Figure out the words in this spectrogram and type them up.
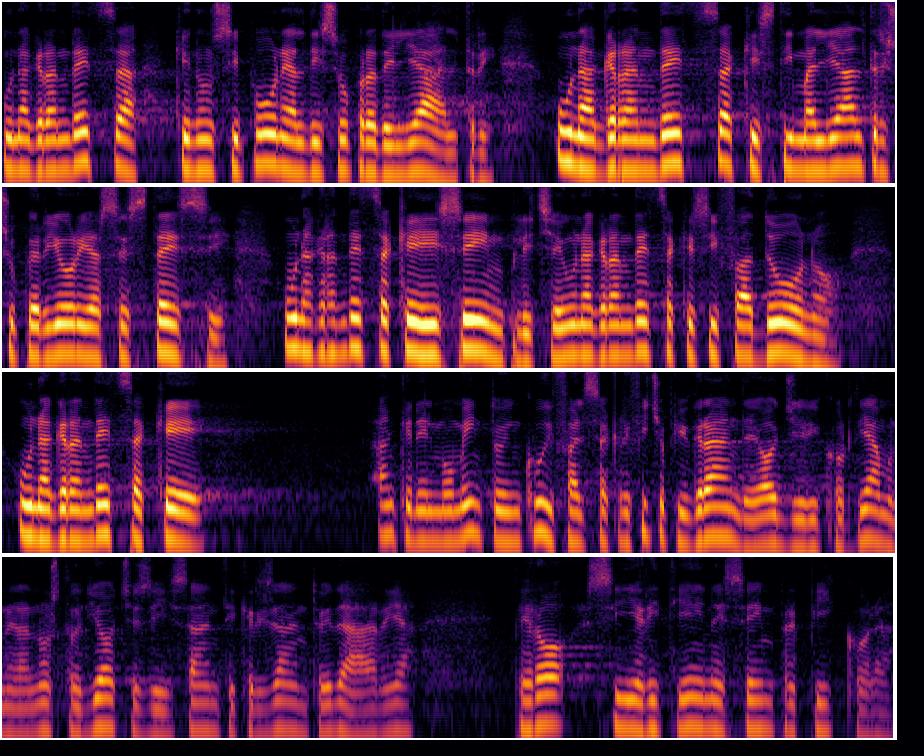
una grandezza che non si pone al di sopra degli altri, una grandezza che stima gli altri superiori a se stessi, una grandezza che è semplice, una grandezza che si fa dono, una grandezza che anche nel momento in cui fa il sacrificio più grande, oggi ricordiamo nella nostra diocesi i santi Crisanto ed Aria, però si ritiene sempre piccola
